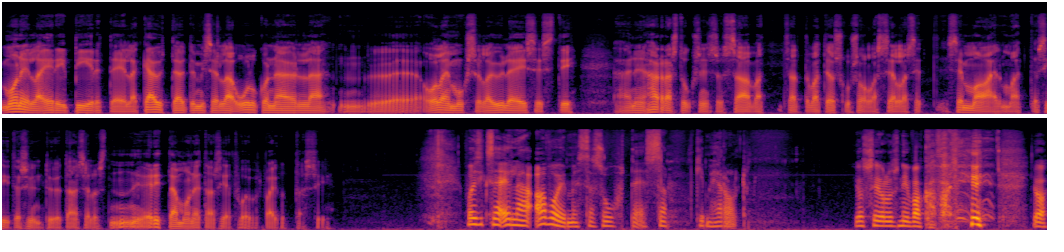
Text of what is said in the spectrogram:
monilla eri piirteillä, käyttäytymisellä, ulkonäöllä, olemuksella yleisesti – hänen harrastuksensa saavat, saattavat joskus olla sellaiset, se maailma, että siitä syntyy jotain sellaista. Niin erittäin monet asiat voivat vaikuttaa siihen. Voisitko sä elää avoimessa suhteessa, Kim Herold? Jos ei olisi niin vakava, niin joo,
